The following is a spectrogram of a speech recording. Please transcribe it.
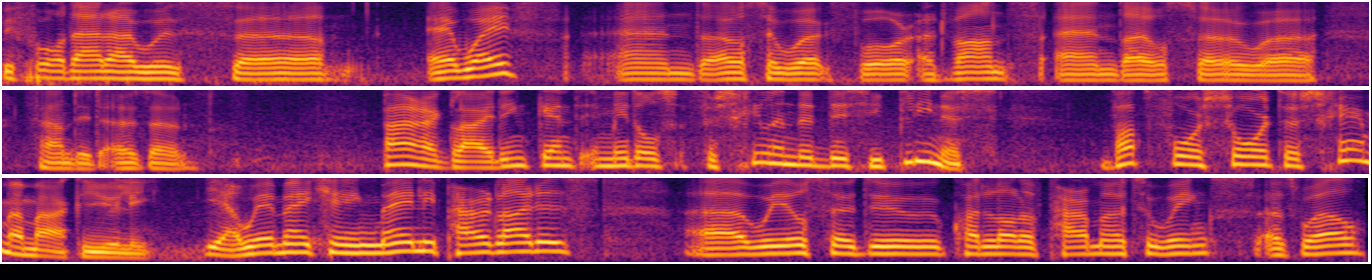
Before that I was uh, Airwave, and I also worked for Advance, and I also uh, founded Ozone. Paragliding kent inmiddels verschillende disciplines. Wat voor soorten schermen maken jullie? Yeah, we're making mainly paragliders. Uh, we also do quite a lot of paramotor wings as well.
